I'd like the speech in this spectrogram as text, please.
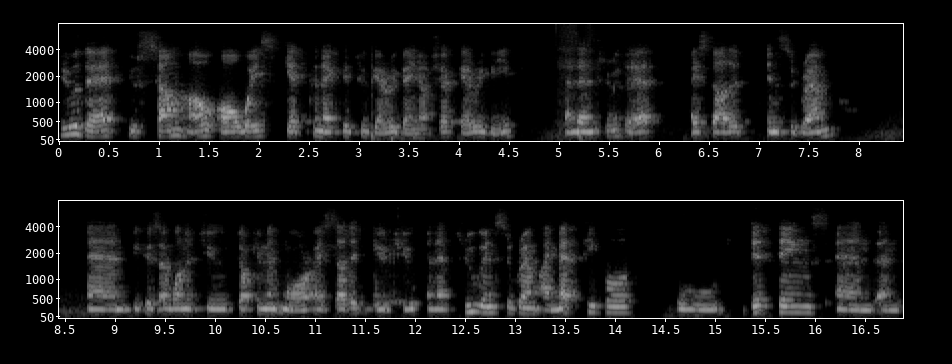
through that, you somehow always get connected to Gary Vaynerchuk, Gary Vee. And then through that, I started Instagram. And because I wanted to document more, I started YouTube. And then through Instagram, I met people who did things and, and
